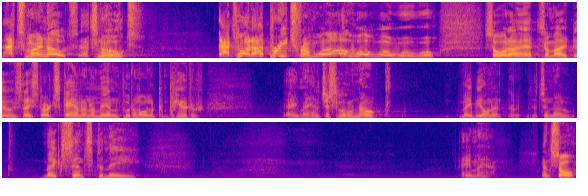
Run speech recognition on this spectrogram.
That's my notes. That's notes. That's what I preach from. Whoa, whoa, whoa, whoa, whoa. So what I had somebody do is they start scanning them in and put them on the computer. Amen. Just a little note maybe on it, it's a note. Makes sense to me. Amen. And so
